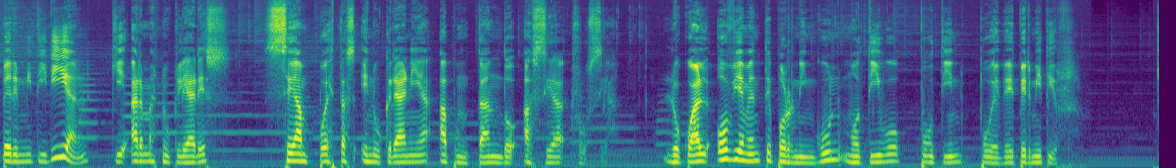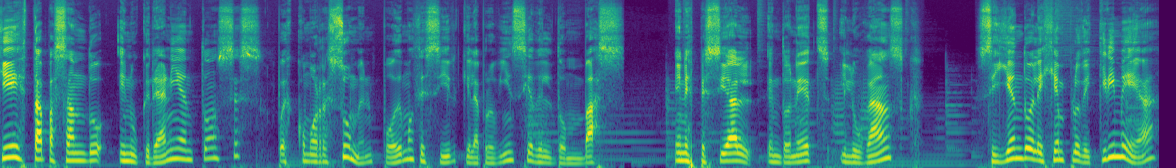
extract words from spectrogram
permitirían que armas nucleares sean puestas en Ucrania apuntando hacia Rusia, lo cual obviamente por ningún motivo Putin puede permitir. ¿Qué está pasando en Ucrania entonces? Pues como resumen, podemos decir que la provincia del Donbass, en especial en Donetsk y Lugansk, siguiendo el ejemplo de Crimea,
